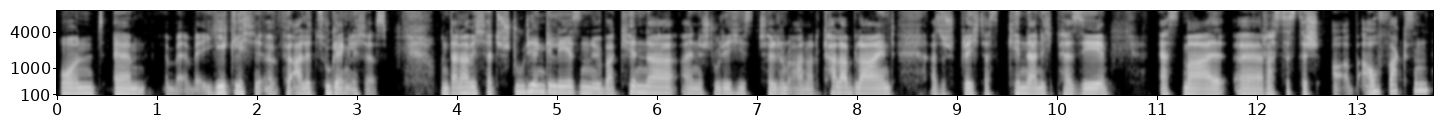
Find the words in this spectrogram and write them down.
und ähm, jegliche äh, für alle zugänglich ist. Und dann habe ich halt Studien gelesen über Kinder. Eine Studie hieß Children are not colorblind, also sprich, dass Kinder nicht per se erstmal äh, rassistisch aufwachsen,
